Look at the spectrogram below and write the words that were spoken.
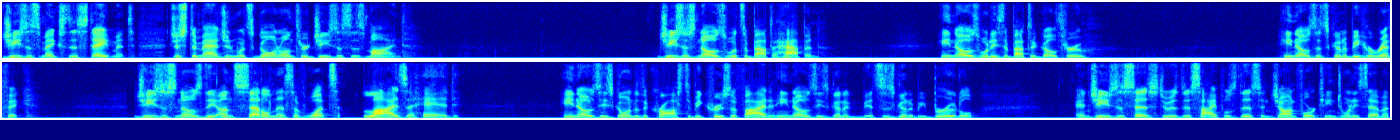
Jesus makes this statement. Just imagine what's going on through Jesus' mind. Jesus knows what's about to happen, he knows what he's about to go through. He knows it's going to be horrific. Jesus knows the unsettledness of what lies ahead. He knows he's going to the cross to be crucified, and he knows he's going to, this is going to be brutal. And Jesus says to his disciples this in John 14, 27.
